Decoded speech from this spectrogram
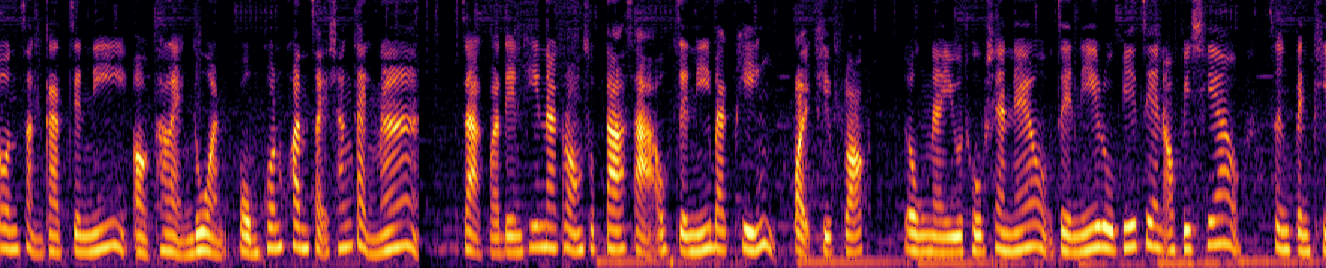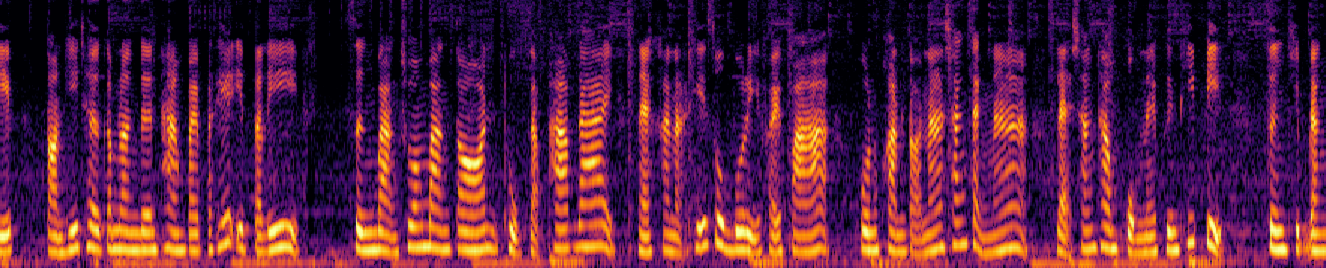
ตนสังกัดเจนนี่ออกแถลงด่วน ผมพ่นควันใส่ช่างแต่งหน้า จากประเด็นที่นักร้องซุปตาสาวเจนนี่แบ็คพิงค์ปล่อยคลิปบล็อก ลงใน YouTube Channel เจนนี่รูปี้เจนออฟฟิเชียลซึ่งเป็นคลิป ตอนที่เธอกำลังเดินทางไปประเทศอิตาลี ซึ่งบางช่วงบางตอนถูกจับภาพได้ ในขณะที่สูบบุหรี่ไฟฟ้าพ่นควันต่อหน้าช่างแต่งหน้า และช่างทำผมในพื้นที่ปิด ซึ่งคลิปดัง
